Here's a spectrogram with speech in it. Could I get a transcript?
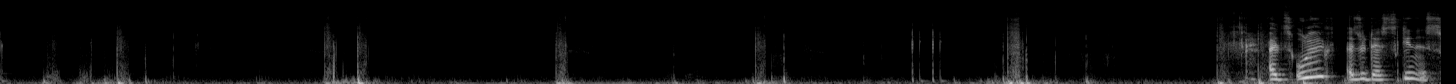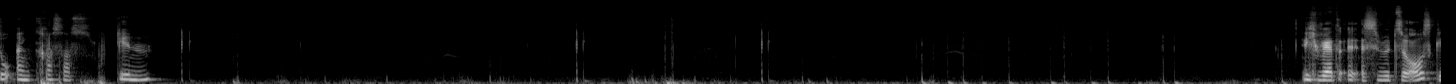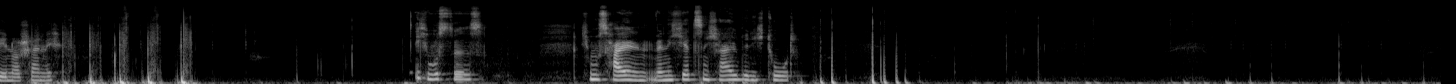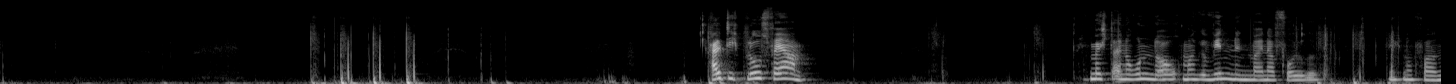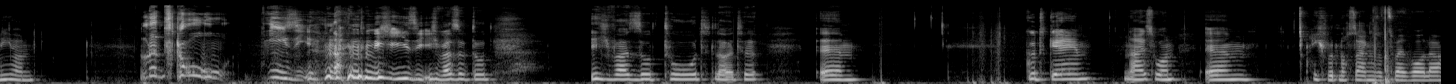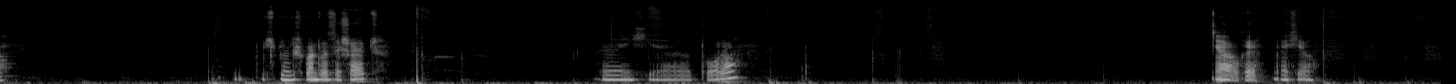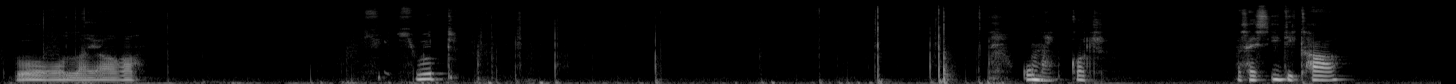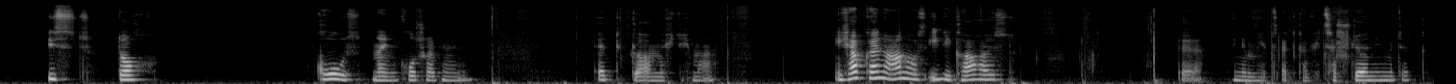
Als Ult, also der Skin ist so ein krasser Skin. Ich werde, es wird so ausgehen wahrscheinlich. Ich wusste es. Ich muss heilen. Wenn ich jetzt nicht heile, bin ich tot. Halt dich bloß fern. Ich möchte eine Runde auch mal gewinnen in meiner Folge. Nicht noch verlieren. Let's go! Easy. Nein, nicht easy. Ich war so tot. Ich war so tot, Leute. Ähm. Good game. Nice one. Ähm. Ich würde noch sagen, so zwei Waller. Ich bin gespannt, was er schreibt. Welcher Baller? Ja, okay. Baller, ja. Ich, ich würde. Oh mein Gott. Was heißt IDK? Ist doch groß. Nein, groß schreibt mir Edgar möchte ich mal. Ich habe keine Ahnung, was IDK heißt. Äh, wir nehmen jetzt Edgar. Wir zerstören ihn mit Edgar.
